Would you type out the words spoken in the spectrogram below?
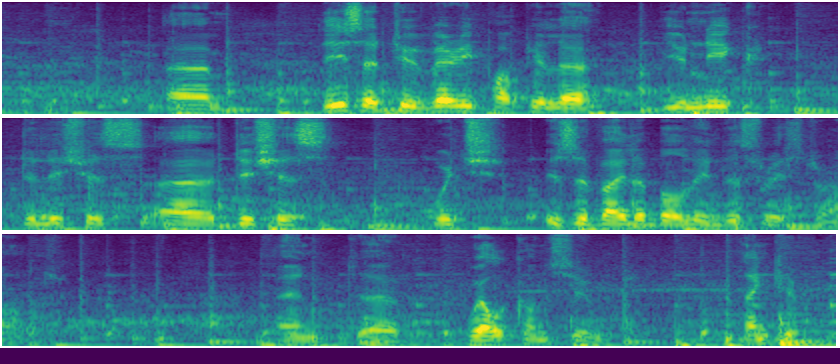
Um, these are two very popular, unique, delicious uh, dishes which is available in this restaurant and uh, well consumed. Thank you.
